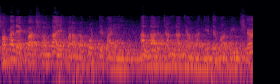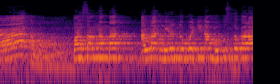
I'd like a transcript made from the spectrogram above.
সকাল একবার, সন্ধ্যা একবার আমরা পড়তে পারি। আল্লাহর জান্নাতে আমরা যেতে পারব ইনশা আল্লাহ পঞ্চম নাম্বার, আল্লাহর নিরানব্বইটি নাম মুখস্থ করা।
